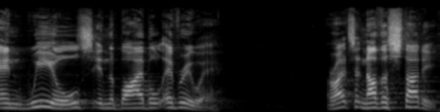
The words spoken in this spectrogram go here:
and wheels in the Bible everywhere. All right, it's another study.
